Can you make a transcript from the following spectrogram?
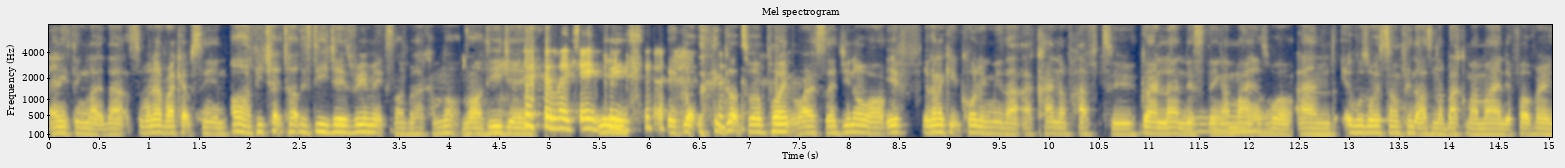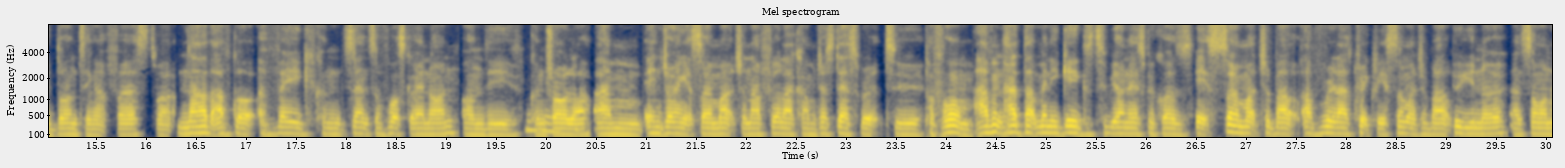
anything like that. So whenever I kept seeing, Oh, have you checked out this DJ's remix? And I'd be like, I'm not, not a DJ. like, hey, please. it got it got to a point where I said, you know what, if you're gonna keep calling me that, I kind of have to go and learn this thing. I might as well. And it was always something that was in the back of my mind. It felt very daunting at first, but now that I've got a vague con- sense of what's going on on the mm-hmm. controller, I'm enjoying it so much, and I feel like I'm just desperate to perform. I haven't had that many gigs to be honest because it's so much about. I've realized quickly it's so much about who you know and someone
